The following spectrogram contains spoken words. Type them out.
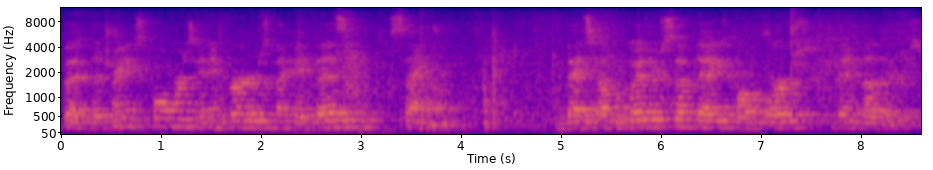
but the transformers and inverters make a buzzing sound. Based on the weather, some days are worse than others.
